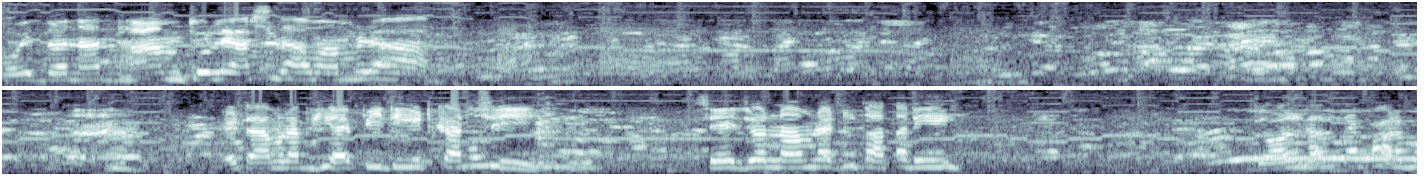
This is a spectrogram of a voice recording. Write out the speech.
বৈদ্যনাথ ধাম চলে আসলাম আমরা এটা আমরা ভিআইপি টিকিট কাটছি সেই জন্য আমরা একটু তাড়াতাড়ি জল ঢালতে পারব।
